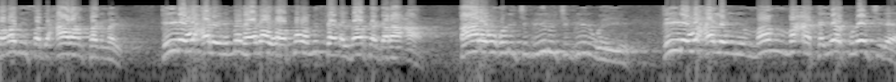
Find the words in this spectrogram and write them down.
samadii saddexaadaan tagnay. Qiila waxaa la yidhi man haadaa waa kuwa midkaan albaabka garaaca qaala wuxuu ihi jibriilu jibriil weeye. Qiila waxaa la yidhi man macaka yaa kula jira?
